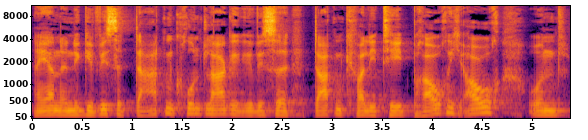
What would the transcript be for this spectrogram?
Naja, eine gewisse Datengrundlage, gewisse Datenqualität braucht brauche ich auch. Und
